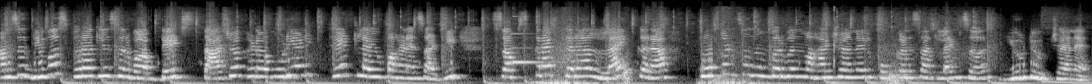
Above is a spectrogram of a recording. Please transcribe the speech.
आमचे दिवसभरातले सर्व अपडेट्स ताज्या घडामोडी आणि थेट लाईव्ह पाहण्यासाठी सबस्क्राईब करा लाईक करा. कोकणचं नंबर वन महा चॅनल कोकण सात लाईव्हचं युट्यूब चॅनल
